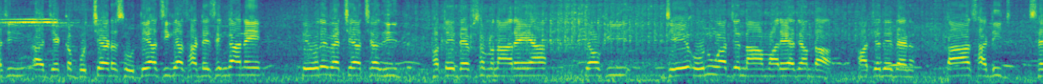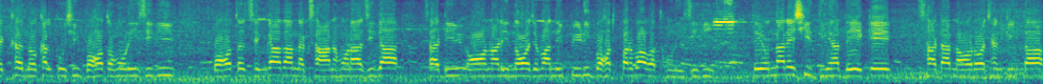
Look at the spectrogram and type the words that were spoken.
ਅਸੀਂ ਅੱਜ ਇੱਕ ਬੁੱਚੜ ਸੋਧਿਆ ਸੀਗਾ ਸਾਡੇ ਸਿੰਘਾਂ ਨੇ ਤੇ ਉਹਦੇ ਵਿੱਚ ਅੱਛਾ ਅਸੀਂ ਫਤਿਹ ਦਿਵਸ ਮਨਾ ਰਹੇ ਆ, ਕਿਉਂਕਿ ਜੇ ਉਹਨੂੰ ਅੱਜ ਨਾ ਮਾਰਿਆ ਜਾਂਦਾ ਅੱਜ ਦੇ ਦਿਨ, ਤਾਂ ਸਾਡੀ ਸਿੱਖ ਨਕਲਕੁਸ਼ੀ ਬਹੁਤ ਹੋਣੀ ਸੀਗੀ, ਬਹੁਤ ਸਿੰਘਾਂ ਦਾ ਨੁਕਸਾਨ ਹੋਣਾ ਸੀਗਾ, ਸਾਡੀ ਆਉਣ ਵਾਲੀ ਨੌਜਵਾਨੀ ਪੀੜ੍ਹੀ ਬਹੁਤ ਪ੍ਰਭਾਵਿਤ ਹੋਣੀ ਸੀਗੀ ਤੇ ਉਹਨਾਂ ਨੇ ਸ਼ਹੀਦੀਆਂ ਦੇ ਕੇ ਸਾਡਾ ਨਾਂ ਰੋਸ਼ਨ ਕੀਤਾ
